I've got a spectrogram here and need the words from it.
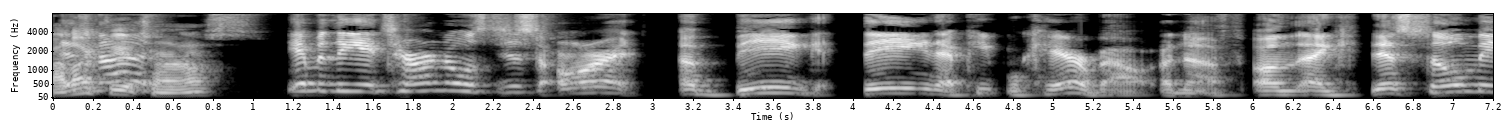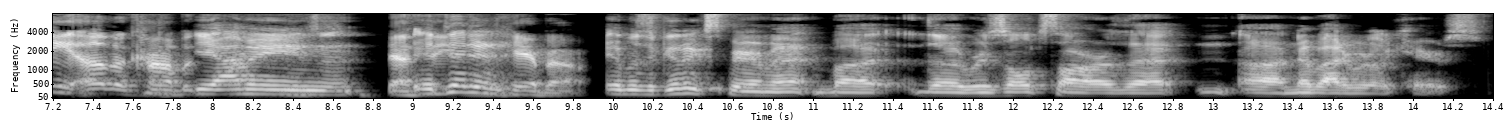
I It's like the Eternals. yeah, but the Eternals just aren't a big thing that people care about enough. On like, there's so many other comic. Yeah, I mean, that it didn't. care about. It was a good experiment, but the results are that uh, nobody really cares.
